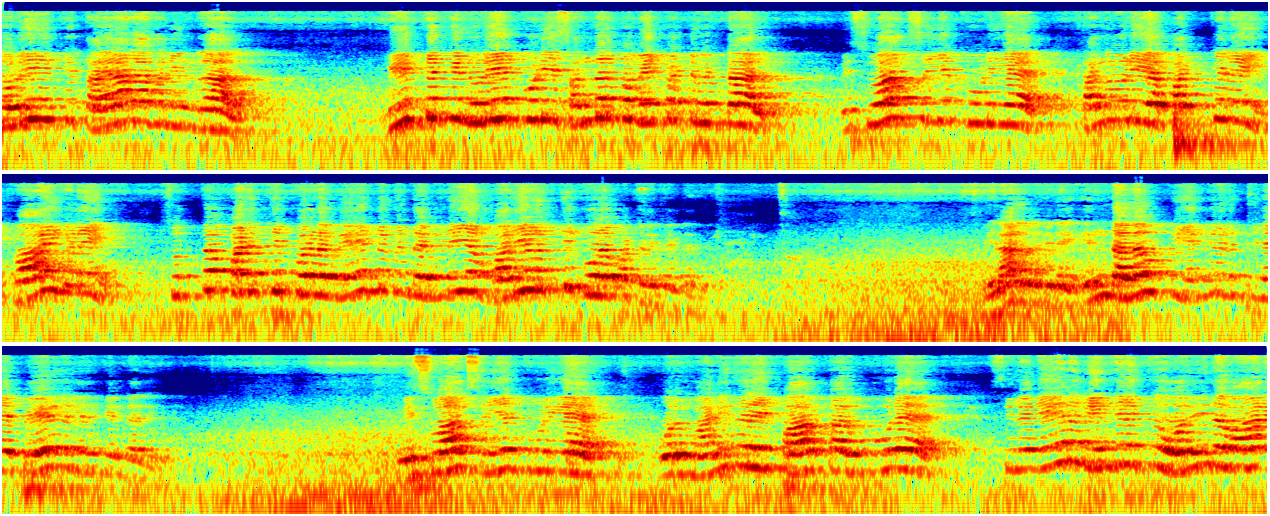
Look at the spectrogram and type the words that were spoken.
தொழிலுக்கு தயாராக நின்றால் வீட்டுக்கு நுழையக்கூடிய சந்தர்ப்பம் ஏற்பட்டு விட்டால் விஸ்வாஸ் செய்யக்கூடிய தங்களுடைய பற்களை வாய்களை சுத்தப்படுத்திக் கொள்ள வேண்டும் என்ற விடயம் வலியுறுத்தி கூறப்பட்டிருக்கின்றது. விழாளர்களே எந்த அளவுக்கு எங்களிடத்திலே பேர்கள் இருக்கின்றது. விஸ்வாஸ் செய்யக்கூடிய ஒரு மனிதரை பார்த்தால் கூட சில நேரம் எங்களுக்கு ஒருவிதமான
